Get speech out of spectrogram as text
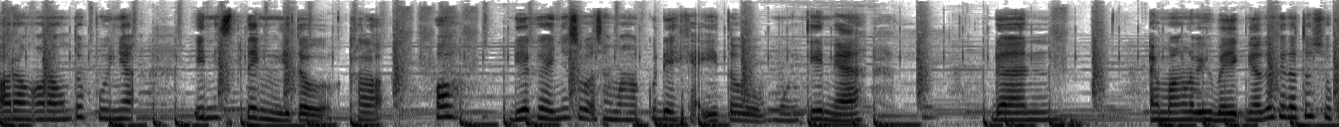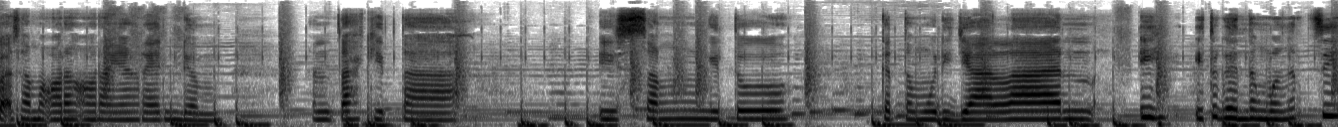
orang-orang tuh punya insting gitu. Kalau oh dia kayaknya suka sama aku deh kayak gitu mungkin ya. Dan emang lebih baiknya tuh kita tuh suka sama orang-orang yang random entah kita iseng gitu ketemu di jalan. Ih itu ganteng banget sih.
